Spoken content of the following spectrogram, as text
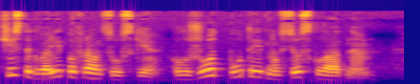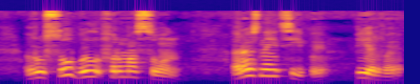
чисто говорит по-французски, лжет, путает, но все складно. Руссо был формасон. Разные типы. Первое.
